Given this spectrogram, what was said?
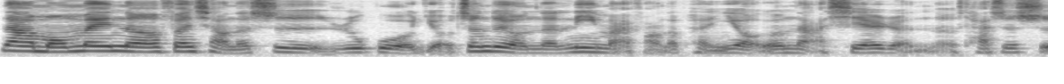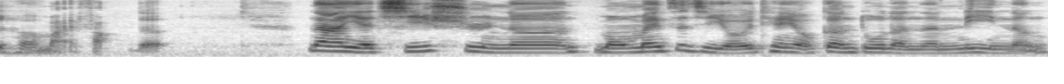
那萌妹呢，分享的是，如果有真的有能力买房的朋友，有哪些人呢？他是适合买房的。那也期许呢，萌妹自己有一天有更多的能力能，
